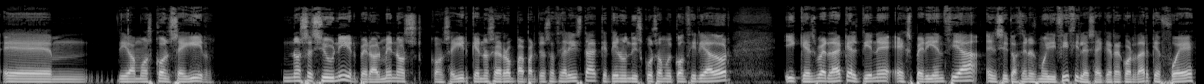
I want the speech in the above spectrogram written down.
eh, digamos conseguir no sé si unir, pero al menos conseguir que no se rompa el Partido Socialista, que tiene un discurso muy conciliador y que es verdad que él tiene experiencia en situaciones muy difíciles. Hay que recordar que fue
